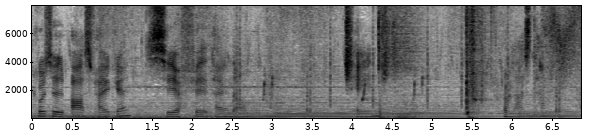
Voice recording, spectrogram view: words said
We go to the boss fight again? See if it, I don't know, changed from last time?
